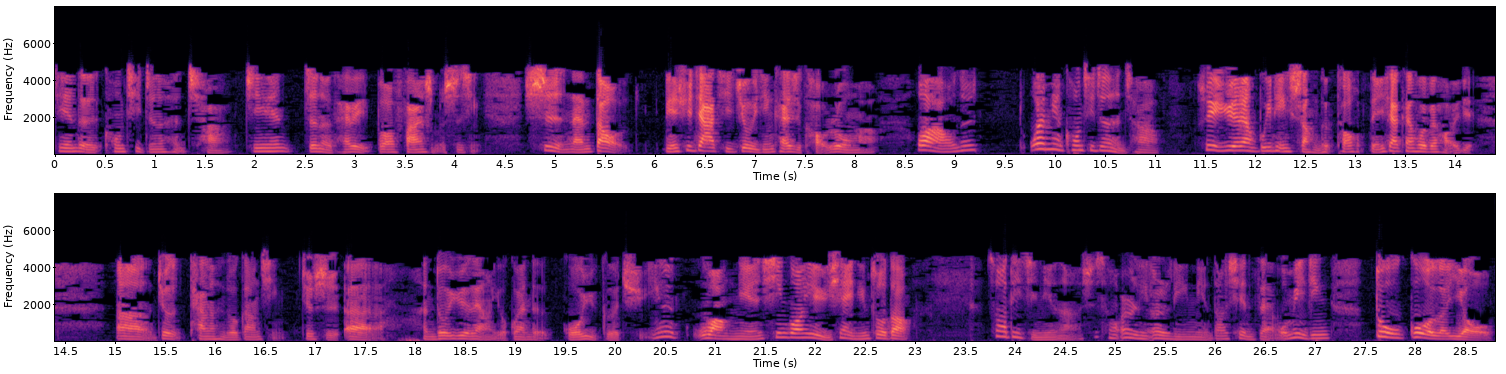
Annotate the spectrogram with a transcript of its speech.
今天的空气真的很差，今天真的台北不知道发生什么事情，是难道连续假期就已经开始烤肉吗？哇，我那外面空气真的很差，所以月亮不一定赏得到，等一下看会不会好一点？呃，就弹了很多钢琴，就是呃。很多月亮有关的国语歌曲，因为往年星光夜语现在已经做到做到第几年了？是从二零二零年到现在，我们已经度过了有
